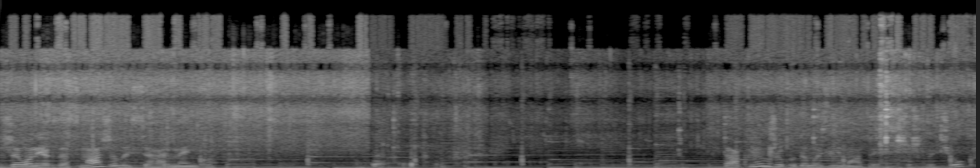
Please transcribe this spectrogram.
Вже он як засмажилися гарненько. Так, ми вже будемо знімати шашличок.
